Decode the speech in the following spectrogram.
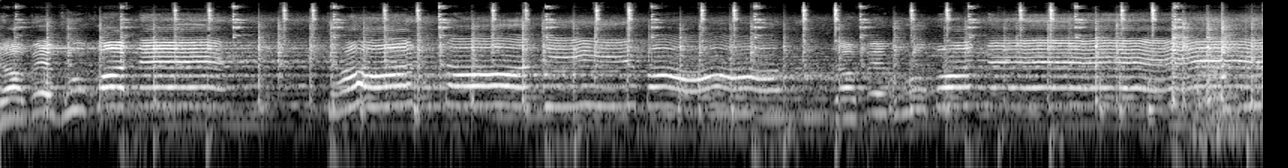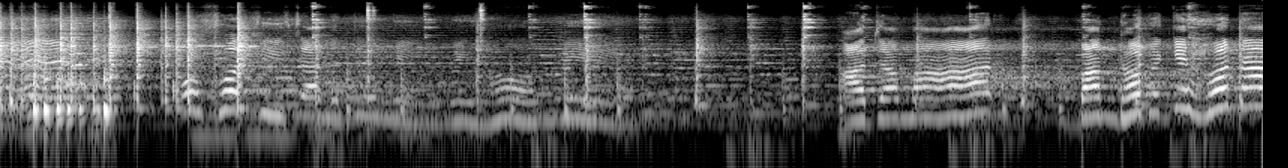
রবে ভুবনে ধন্য দিবান রবে ভুবনে ও সচি চান তুমি বিহনে আজ আমার বান্ধব কেহ না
